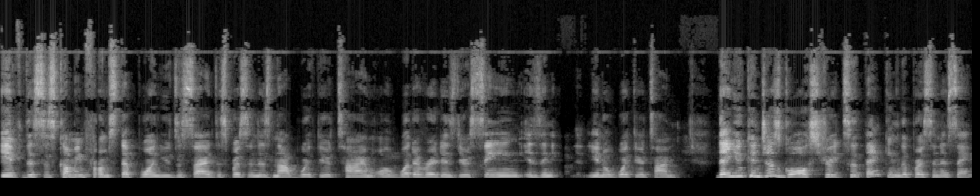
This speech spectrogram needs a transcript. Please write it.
If this is coming from step one, you decide this person is not worth your time or whatever it is they're saying isn't, you know, worth your time, then you can just go straight to thanking the person and saying,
